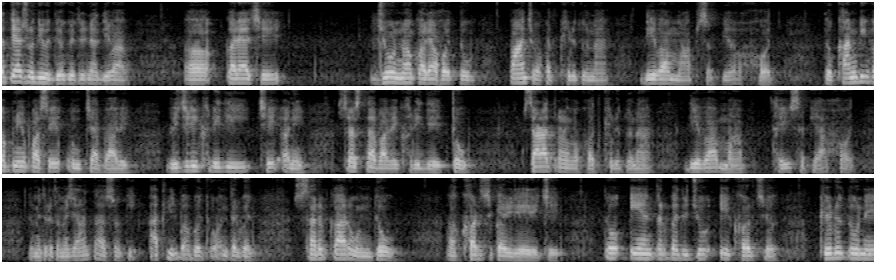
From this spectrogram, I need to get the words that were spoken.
અત્યાર સુધી ઉદ્યોગપતિના દેવા કર્યા છે. જો ન કર્યા હોત તો પાંચ વખત ખેડૂતોના દેવા માફ શક્ય હોત. તો ખાનગી કંપનીઓ પાસે ઊંચા ભાવે વીજળી ખરીદી છે અને સસ્તા ભાવે ખરીદે તો સાડા ત્રણ વખત ખેડૂતોના દેવા માફ થઈ શક્યા હોત. તો મિત્રો, તમે જાણતા હશો કે આટલી બાબતો અંતર્ગત સરકાર ઊંધો ખર્ચ કરી રહી છે. તો એ અંતર્ગત જો એ ખર્ચ ખેડૂતોને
